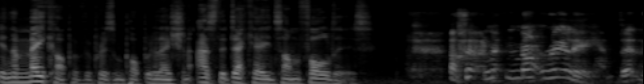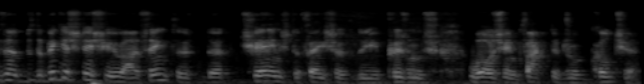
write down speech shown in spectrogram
in the makeup of the prison population as the decades unfolded? Not really. The, the, the, biggest issue, I think, that, that changed the face of the prisons was, in fact, the drug culture.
